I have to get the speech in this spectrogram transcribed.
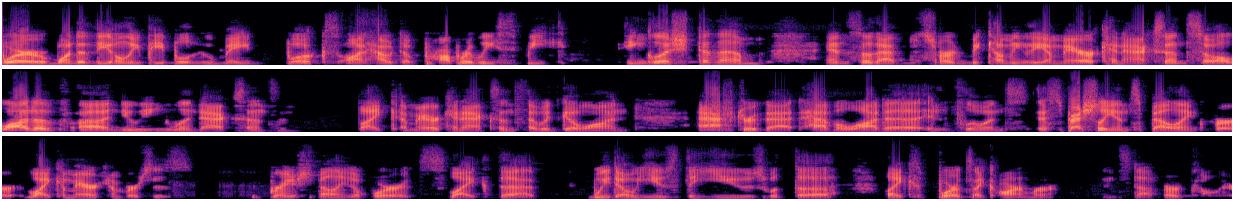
were one of the only people who made books on how to properly speak English to them, and so that started becoming the American accent. So a lot of uh, New England accents and like American accents that would go on after that have a lot of influence, especially in spelling for like American versus British spelling of words. Like the we don't use the U's with the like words like armor and stuff or color.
